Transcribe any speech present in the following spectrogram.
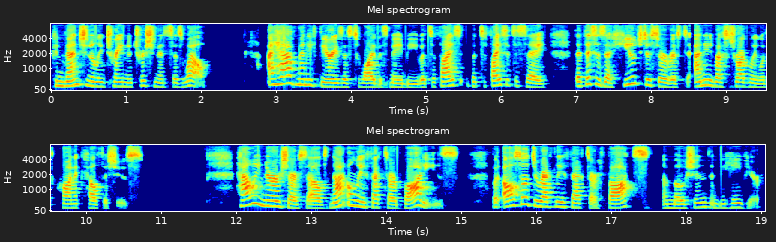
conventionally trained nutritionists as well. I have many theories as to why this may be, but suffice, but suffice it to say that this is a huge disservice to any of us struggling with chronic health issues. How we nourish ourselves not only affects our bodies, but also directly affects our thoughts, emotions, and behavior.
